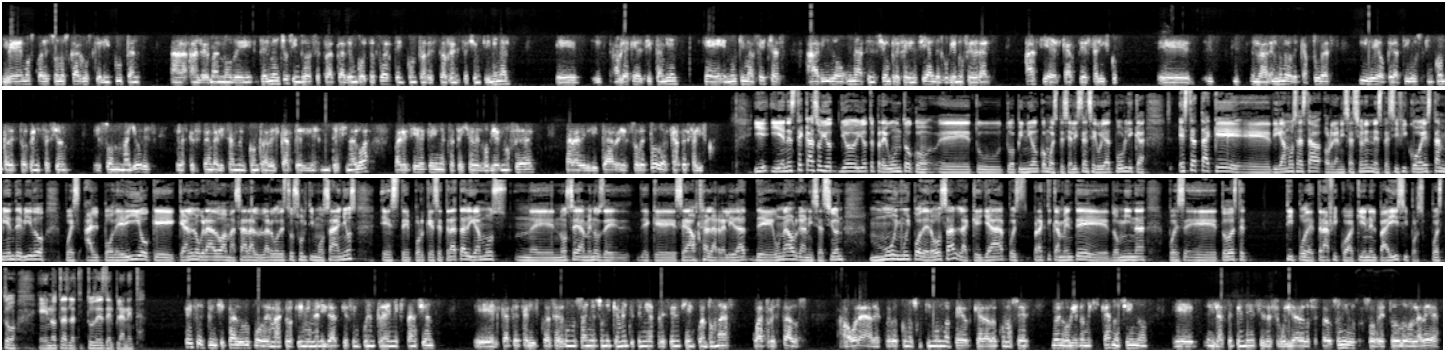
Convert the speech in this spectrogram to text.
y veremos cuáles son los cargos que le imputan al hermano de, del Mencho. Sin duda se trata de un golpe fuerte en contra de esta organización criminal. Eh, habría que decir también que en últimas fechas ha habido una atención preferencial del gobierno federal hacia el cártel Jalisco. Eh, el número de capturas y de operativos en contra de esta organización eh, son mayores que las que se están realizando en contra del cártel de Sinaloa. Pareciera que hay una estrategia del gobierno federal para debilitar eh, sobre todo al cártel Jalisco. Y, y, en este caso yo, yo, yo te pregunto con, eh, tu, tu, opinión como especialista en seguridad pública. ¿Este ataque, eh, digamos, a esta organización en específico es también debido pues al poderío que, que han logrado amasar a lo largo de estos últimos años? Este, porque se trata, digamos, mm, eh, no sé, a menos de, que sea otra la realidad, de una organización muy muy poderosa la que ya pues prácticamente domina pues eh, todo este tipo de tráfico aquí en el país y por supuesto en otras latitudes del planeta? Es el principal grupo de macrocriminalidad que se encuentra en expansión. Eh, el cártel Jalisco hace algunos años únicamente tenía presencia en cuanto más cuatro estados. Ahora, de acuerdo con los últimos mapeos que ha dado a conocer no el gobierno mexicano, sino eh, las dependencias de seguridad de los Estados Unidos, sobre todo la DEA,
